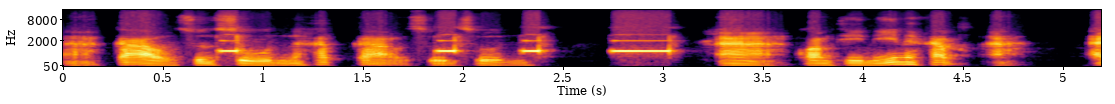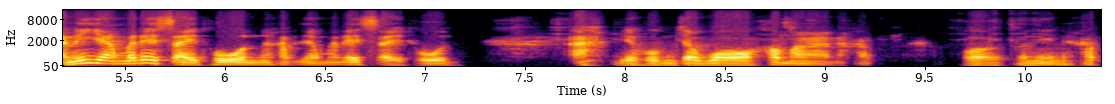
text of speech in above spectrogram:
อ่า900 นะครับ 900 อ่า ความถี่นี้นะครับ อะ อันนี้ยังไม่ได้ใส่โทนนะครับ ยังไม่ได้ใส่โทนอะเดี๋ยวผมจะวอลเข้ามานะครับวอลตัวนี้นะครับ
